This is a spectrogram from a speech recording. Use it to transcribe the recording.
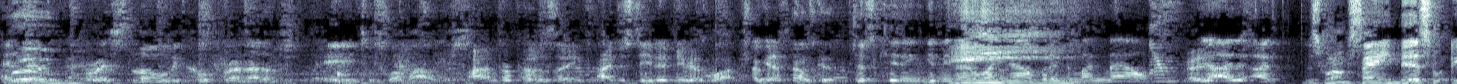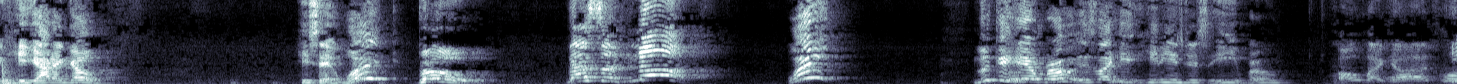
and Bro. then for it slowly cook for another eight to twelve hours. I'm proposing I just eat it and you guys watch. Okay, sounds good. Just kidding. Give me that right now. Put it in my mouth. Ready? Yeah, I, I, That's what I'm saying. This he gotta go. He said, "What? Bro, that's enough. What? Look at him, bro. It's like he, he didn't just eat, bro. Oh my god. He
